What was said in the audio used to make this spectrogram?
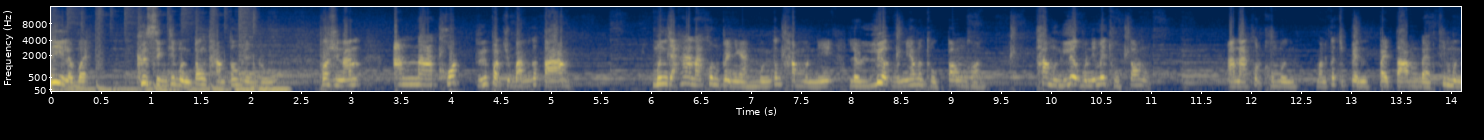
นี่แหละเว้ย คือสิ่งที่มึงต้องทำต้องเรียนรู้ เพราะฉะนั้นอนาคตหรือปัจจุบันก็ตาม มึงอยากให้อนาคตเป็นยังไง มึงต้องทำวันนี้ แล้วเลือกวันนี้ให้มันถูกต้องก่อน ถ้ามึงเลือกวันนี้ไม่ถูกต้อง อนาคตของมึง มันก็จะเป็นไปตามแบบที่มึง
